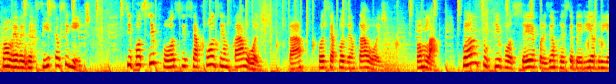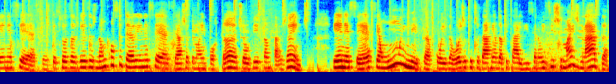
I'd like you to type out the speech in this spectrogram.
Qual é o exercício? É o seguinte: se você fosse se aposentar hoje, tá? Fosse se aposentar hoje, vamos lá. Quanto que você, por exemplo, receberia do INSS? As pessoas às vezes não consideram o INSS, acham que não é importante ouvir tanta gente. INSS é a única coisa hoje que te dá renda vitalícia. Não existe mais nada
